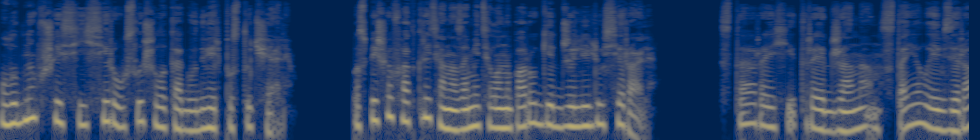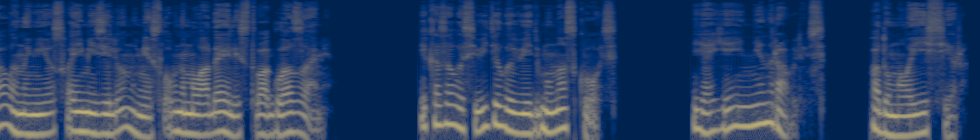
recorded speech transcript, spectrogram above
Улыбнувшись, Есира услышала, как в дверь постучали. Поспешив открыть, она заметила на пороге Джилилю Сираля. Старая хитрая Джанан стояла и взирала на нее своими зелеными, словно молодая листва, глазами. И, казалось, видела ведьму насквозь. «Я ей не нравлюсь», — подумала Есир.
